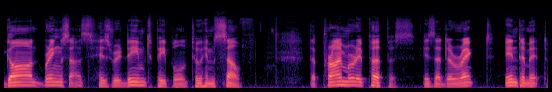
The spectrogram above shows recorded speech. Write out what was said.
God brings us, his redeemed people, to himself. The primary purpose is a direct, intimate,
